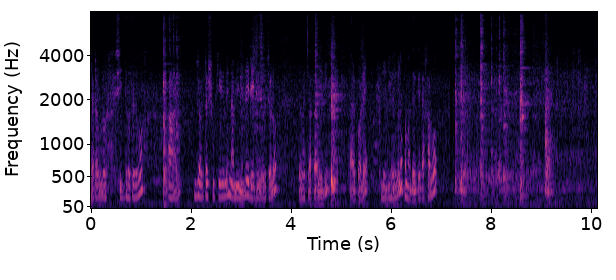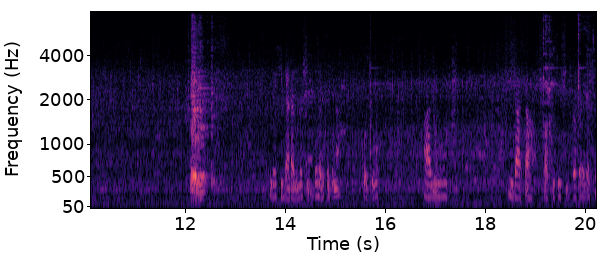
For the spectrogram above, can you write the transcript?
ডাটাগুলো সিদ্ধ হতে দেবো। আর জলটা শুকিয়ে গেলে নামিয়ে নিলে রেডি হয়ে চলো, এবার চাপা দিয়ে দিই। তারপরে রেডি হয়ে গেলে তোমাদেরকে দেখাবো। দেখি ডাটাগুলো সিদ্ধ হয়েছে কিনা। কচু, আলু, ডাটা সব কিছু সিদ্ধ হয়ে গেছে।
